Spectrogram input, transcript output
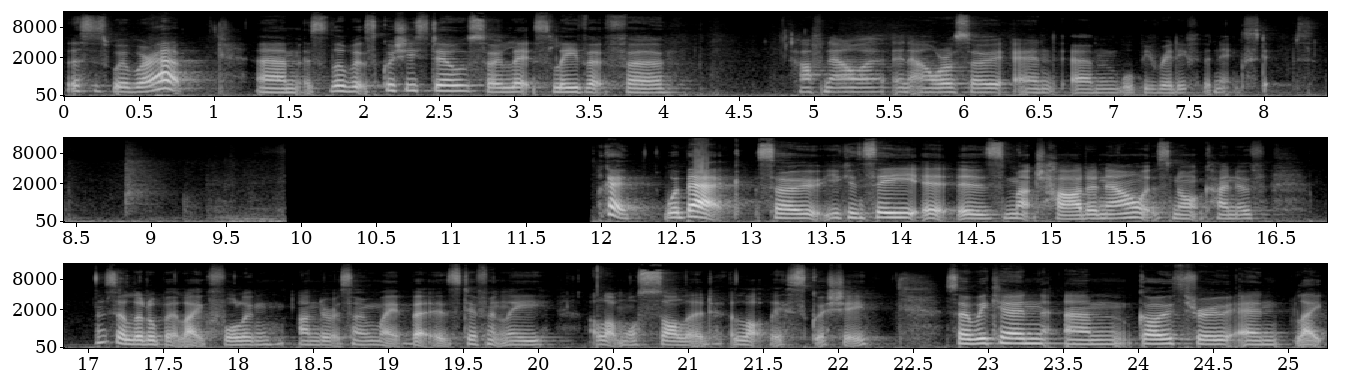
this is where we're at. Um, it's a little bit squishy still, so let's leave it for half an hour, an hour or so, and um, we'll be ready for the next steps. Okay, we're back. So you can see it is much harder now. It's not kind of, it's a little bit like falling under its own weight, but it's definitely a lot more solid, a lot less squishy. So we can um, go through and like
